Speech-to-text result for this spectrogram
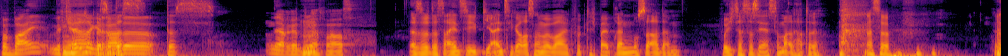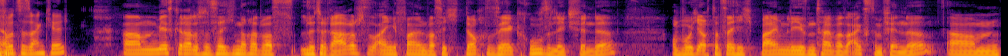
Wobei, mir fällt ja, da also gerade. das, das ja, red du Hm. erstmal aus. Also das einzige, die einzige Ausnahme war halt wirklich bei Brennen muss Adam, wo ich das das erste Mal hatte. Achso. Was Ja. wolltest du sagen, Kjeld? Ähm, mir ist gerade tatsächlich noch etwas Literarisches eingefallen, was ich doch sehr gruselig finde. Und wo ich auch tatsächlich beim Lesen teilweise Angst empfinde. Ähm,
